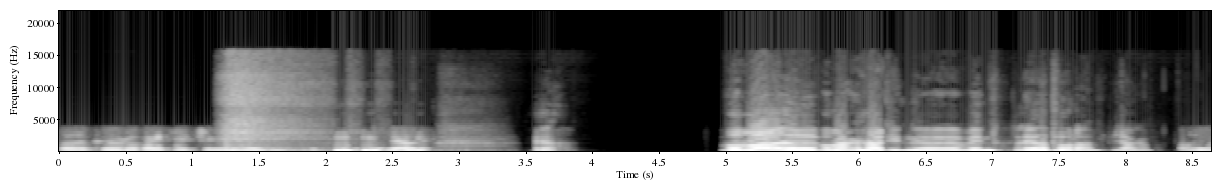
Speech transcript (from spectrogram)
fred og købe det rigtigt til, at lave det. Ja. Hvor, meget, hvor mange har din øh, ven lavet på dig, Jacob? Okay.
